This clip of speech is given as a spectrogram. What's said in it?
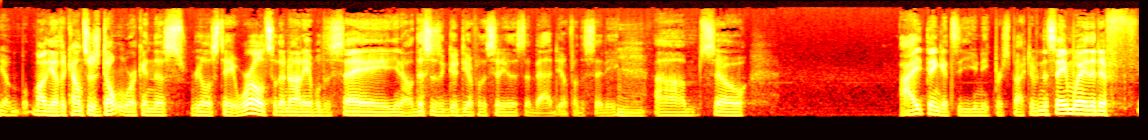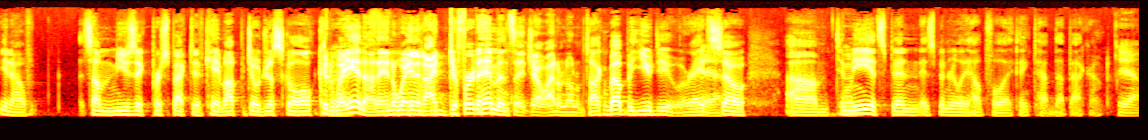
you know, a lot of the other councilors don't work in this real estate world, so they're not able to say, you know, this is a good deal for the city, this is a bad deal for the city. Um, so I think it's a unique perspective in the same way that if, you know, some music perspective came up, Joe Driscoll could weigh in on it in a way that I'd defer to him and say, Joe, I don't know what I'm talking about, but you do, right? Yeah. So um, to me, it's been it's been really helpful, I think, to have that background. Yeah.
